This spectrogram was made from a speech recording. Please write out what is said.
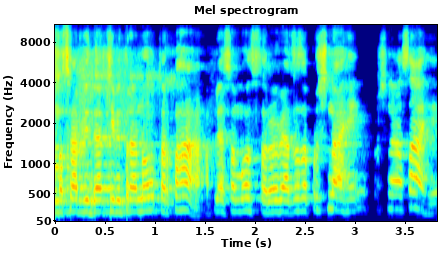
नमस्कार विद्यार्थी मित्रांनो. तर पहा आपल्यासमोर सर्व व्याजाचा प्रश्न आहे. प्रश्न असा आहे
